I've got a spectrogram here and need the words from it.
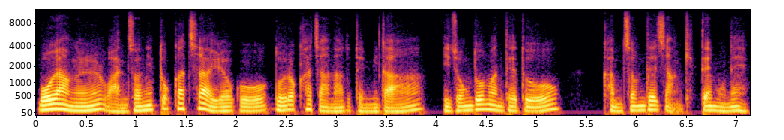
모양을 완전히 똑같이 하려고 노력하지 않아도 됩니다. 이 정도만 돼도 감점되지 않기 때문에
